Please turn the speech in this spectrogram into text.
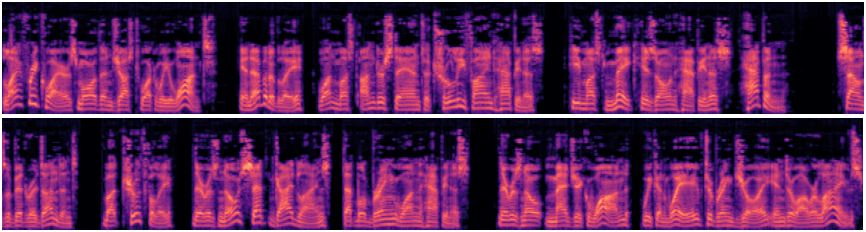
Life requires more than just what we want. Inevitably, one must understand to truly find happiness, he must make his own happiness happen. Sounds a bit redundant, but truthfully, there is no set guidelines that will bring one happiness. There is no magic wand we can wave to bring joy into our lives.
